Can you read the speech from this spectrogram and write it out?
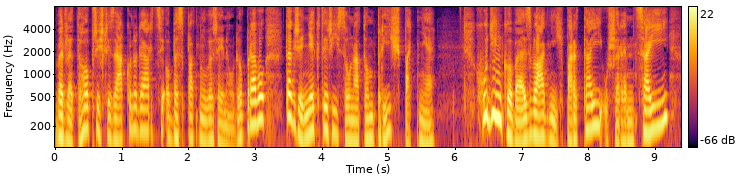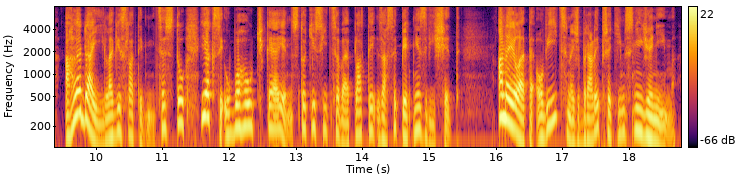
Vedle toho přišli zákonodárci o bezplatnou veřejnou dopravu, takže někteří jsou na tom prý špatně. Chudinkové z vládních partají už remcají a hledají legislativní cestu, jak si ubohoučké jen 100 tisícové platy zase pěkně zvýšit. A nejlépe o víc, než brali před tím snížením –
